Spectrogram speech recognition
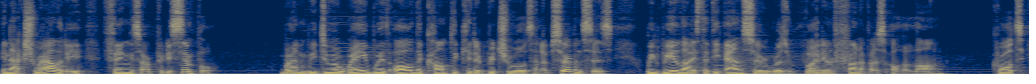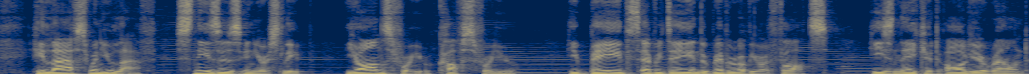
In actuality, things are pretty simple. When we do away with all the complicated rituals and observances, we realize that the answer was right in front of us all along. Quote, he laughs when you laugh, sneezes in your sleep, yawns for you, coughs for you. He bathes every day in the river of your thoughts. He's naked all year round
